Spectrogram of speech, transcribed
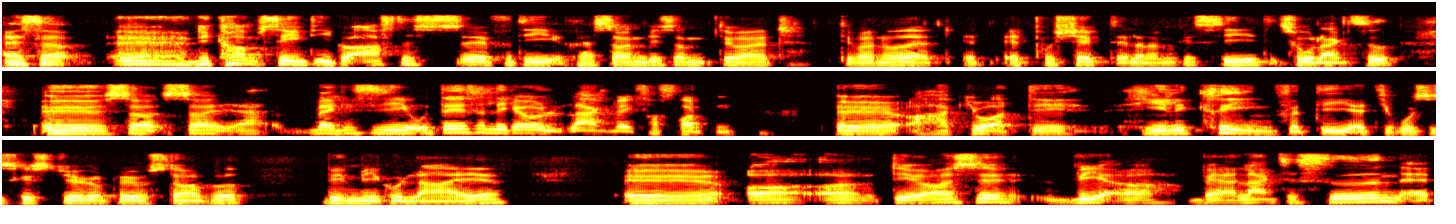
Altså, øh, vi kom sent i går aftes, øh, fordi Kherson ligesom, det var, et, det var noget af et, et, et projekt, eller hvad man kan sige. Det tog lang tid. Øh, så så ja, man kan sige, Odessa ligger jo langt væk fra fronten, øh, og har gjort det hele krigen, fordi at de russiske styrker blev stoppet ved Mykolaiv. Øh, og, og det er også ved at være langt til siden, at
